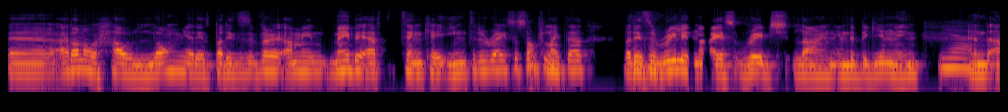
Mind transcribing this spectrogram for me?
Uh, I don't know how long it is, but it's a very, I mean, maybe after 10K into the race or something like that. But it's a really nice ridge line in the beginning. Yeah. And I'm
